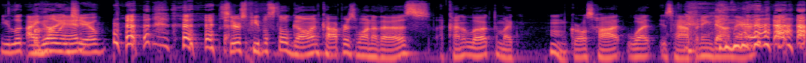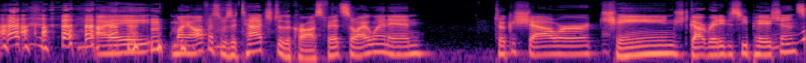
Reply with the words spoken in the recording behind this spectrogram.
You look I behind in. you. So there's people still going. Copper's one of those. I kind of looked. I'm like, hmm, girl's hot. What is happening down there? I my office was attached to the CrossFit, so I went in, took a shower, changed, got ready to see patients.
